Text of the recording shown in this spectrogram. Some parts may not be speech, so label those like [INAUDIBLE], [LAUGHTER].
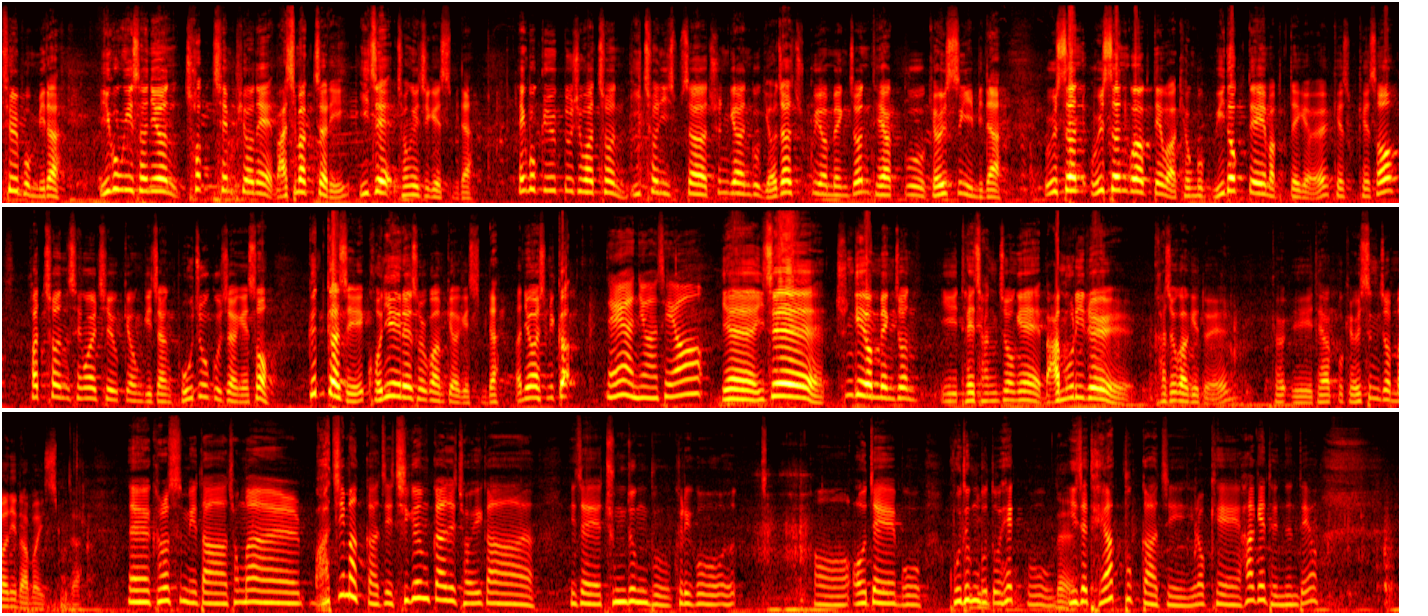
끝을 봅니다. 2024년 첫 챔피언의 마지막 자리 이제 정해지겠습니다. 행복교육도시 화천 2024 춘계한국 여자축구연맹전 대학부 결승입니다. 울산 울산과학대와 경북 위덕대의 맞대결 계속해서 화천 생활체육경기장 보조구장에서 끝까지 권희은 해설과 함께하겠습니다. 안녕하십니까? 네, 안녕하세요. 예, 이제 춘계연맹전 이 대장정의 마무리를 가져가게 될 결, 이 대학부 결승전만이 남아 있습니다. 네, 그렇습니다. 정말 마지막까지 지금까지 저희가 이제 중등부 그리고 어, 어제 뭐 고등부도 했고 네. 이제 대학부까지 이렇게 하게 됐는데요.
